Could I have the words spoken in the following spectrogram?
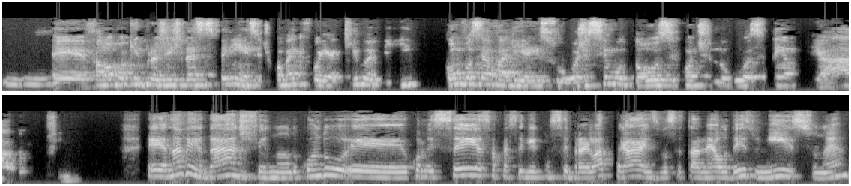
Uhum. é, falar um pouquinho para a gente dessa experiência, de como é que foi aquilo ali, como você avalia isso hoje, se mudou, se continua, se tem ampliado, enfim. É, na verdade, Fernando, quando é, eu comecei essa parceria com o Sebrae lá atrás, você está nela desde o início, né?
